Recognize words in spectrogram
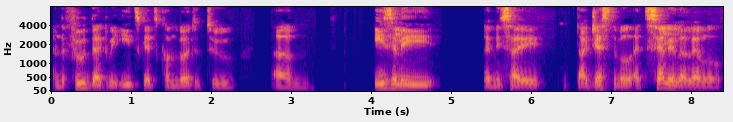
and the food that we eat gets converted to um, easily, let me say, digestible at cellular level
